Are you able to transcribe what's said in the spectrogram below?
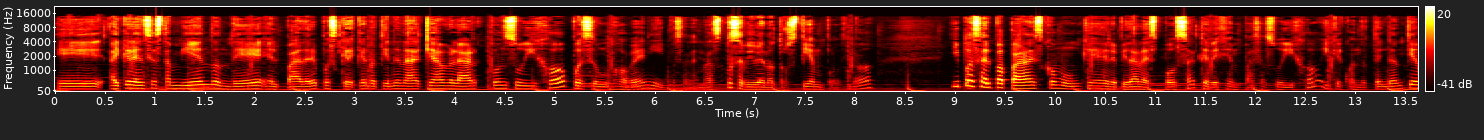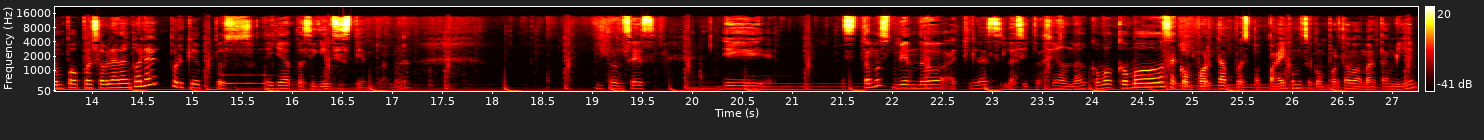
Eh, hay creencias también donde el padre pues cree que no tiene nada que hablar con su hijo, pues es un joven y pues además pues se vive en otros tiempos, ¿no? Y pues el papá es común que le pida a la esposa que deje en paz a su hijo y que cuando tengan tiempo pues hablarán con él porque pues ella pues sigue insistiendo, ¿no? Entonces, eh, estamos viendo aquí la, la situación, ¿no? Cómo, cómo se comporta pues papá y cómo se comporta mamá también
